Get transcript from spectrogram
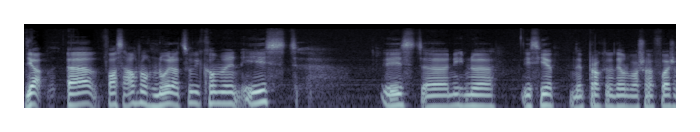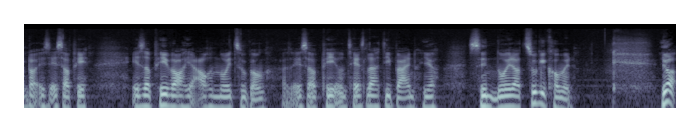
Ja, äh, was auch noch neu dazugekommen ist, ist äh, nicht nur, ist hier, eine Procter war schon vorher schon da, ist SAP. SAP war hier auch ein Neuzugang. Also SAP und Tesla, die beiden hier sind neu dazugekommen. Ja,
